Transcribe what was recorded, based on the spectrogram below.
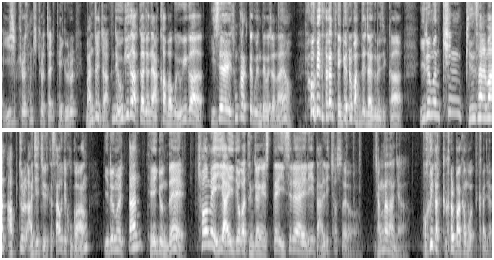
20km, 30km짜리 대교를 만들자. 근데 여기가 아까 전에 아카바고 여기가 이스라엘이 손가락 대고 있는 데잖아요. 여기다가 대교를 만들자 그러니까 이름은 킹 빈살만 압둘 아지즈, 그러니까 사우디 국왕 이름을 딴 대교인데 처음에 이 아이디어가 등장했을 때 이스라엘이 난리 쳤어요. 장난하냐? 거기다 그걸 막으면 어떡하냐?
